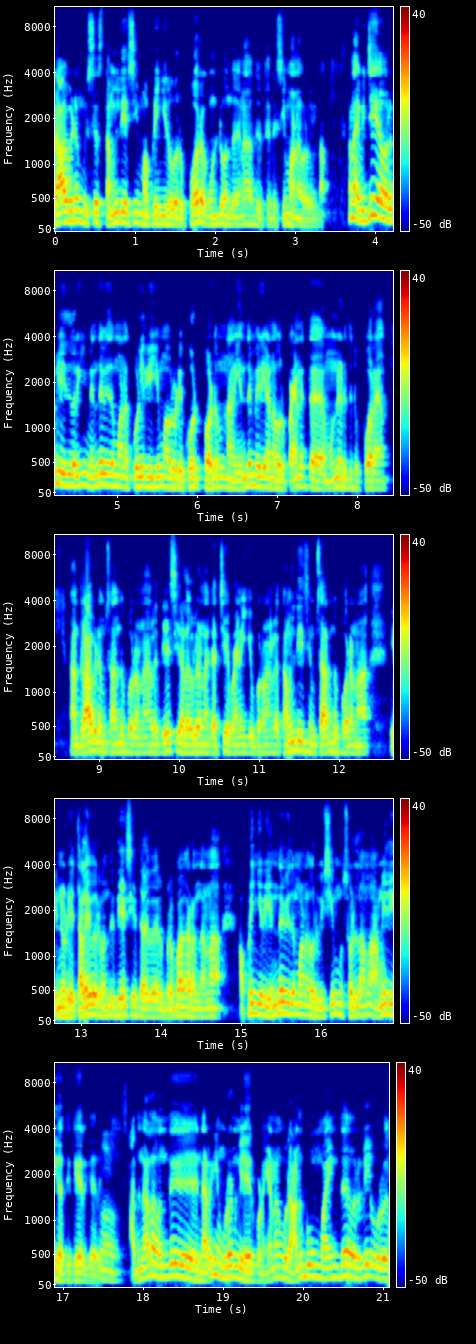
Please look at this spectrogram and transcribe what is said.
திராவிடம் மிஸ்ஸஸ் தமிழ் தேசியம் அப்படிங்கிற ஒரு போரை கொண்டு வந்ததுன்னா அது திரு சீமான் அவர்கள் தான். ஆனால் விஜய் அவர்கள் இது வரைக்கும் எந்த விதமான கொள்கையும் அவருடைய கோட்பாடும் நான் எந்த மாதிரியான ஒரு பயணத்தை முன்னெடுத்துட்டு போகிறேன் நான் திராவிடம் சார்ந்து போகிறேன்னா இல்லை தேசிய அளவில் நான் கட்சியை பயணிக்க போகிறேன் இல்லை தமிழ் தேசியம் சார்ந்து போகிறேன்னா என்னுடைய தலைவர் வந்து தேசிய தலைவர் பிரபாகரன் தானா அப்படிங்கிற எந்த விதமான ஒரு விஷயமும் சொல்லாமல் அமைதி காத்துட்டே இருக்காரு. அதனால வந்து நிறைய முரண்கள் ஏற்படும். ஏன்னா ஒரு அனுபவம் வாய்ந்தவர்கள் ஒரு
